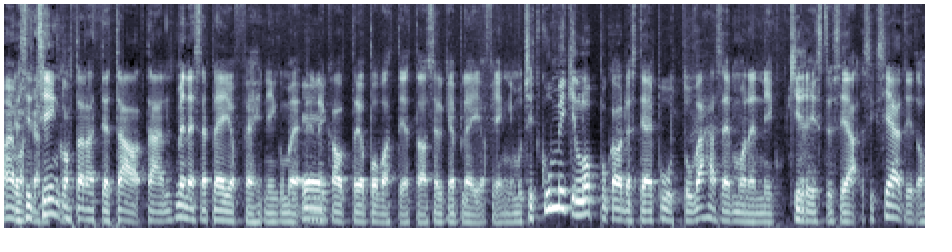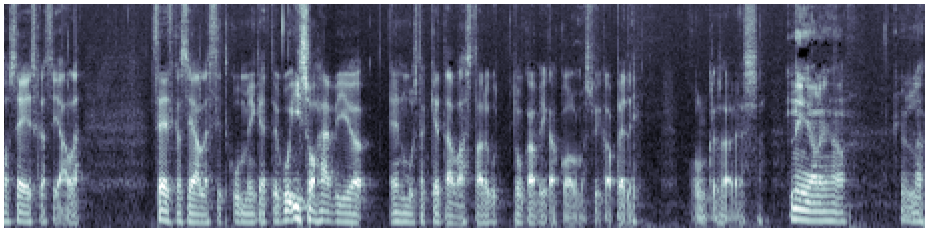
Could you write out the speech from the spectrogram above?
Aivan ja sitten siinä kohtaa näytti, että tää, tää nyt menee sinne playoffeihin, niin kuin me ennen kautta jo povattiin, että tää on selkeä playoff-jengi. Mutta sitten kumminkin loppukaudesta jäi puuttuu vähän semmoinen niinku kiristys, ja siksi jäätiin tuohon seiskasijalle. Seiskasijalle sitten kumminkin, että joku iso häviö, en muista ketä vastaan, joku toka vika, kolmas vika peli ulkosarjassa. Niin oli ihan, kyllä.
